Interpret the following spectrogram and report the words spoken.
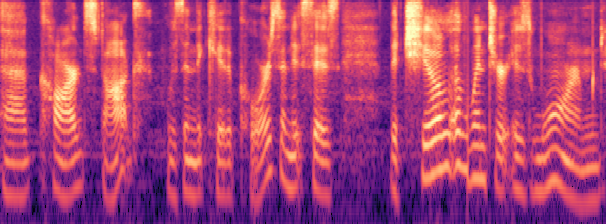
uh, card stock was in the kit, of course, and it says, the chill of winter is warmed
